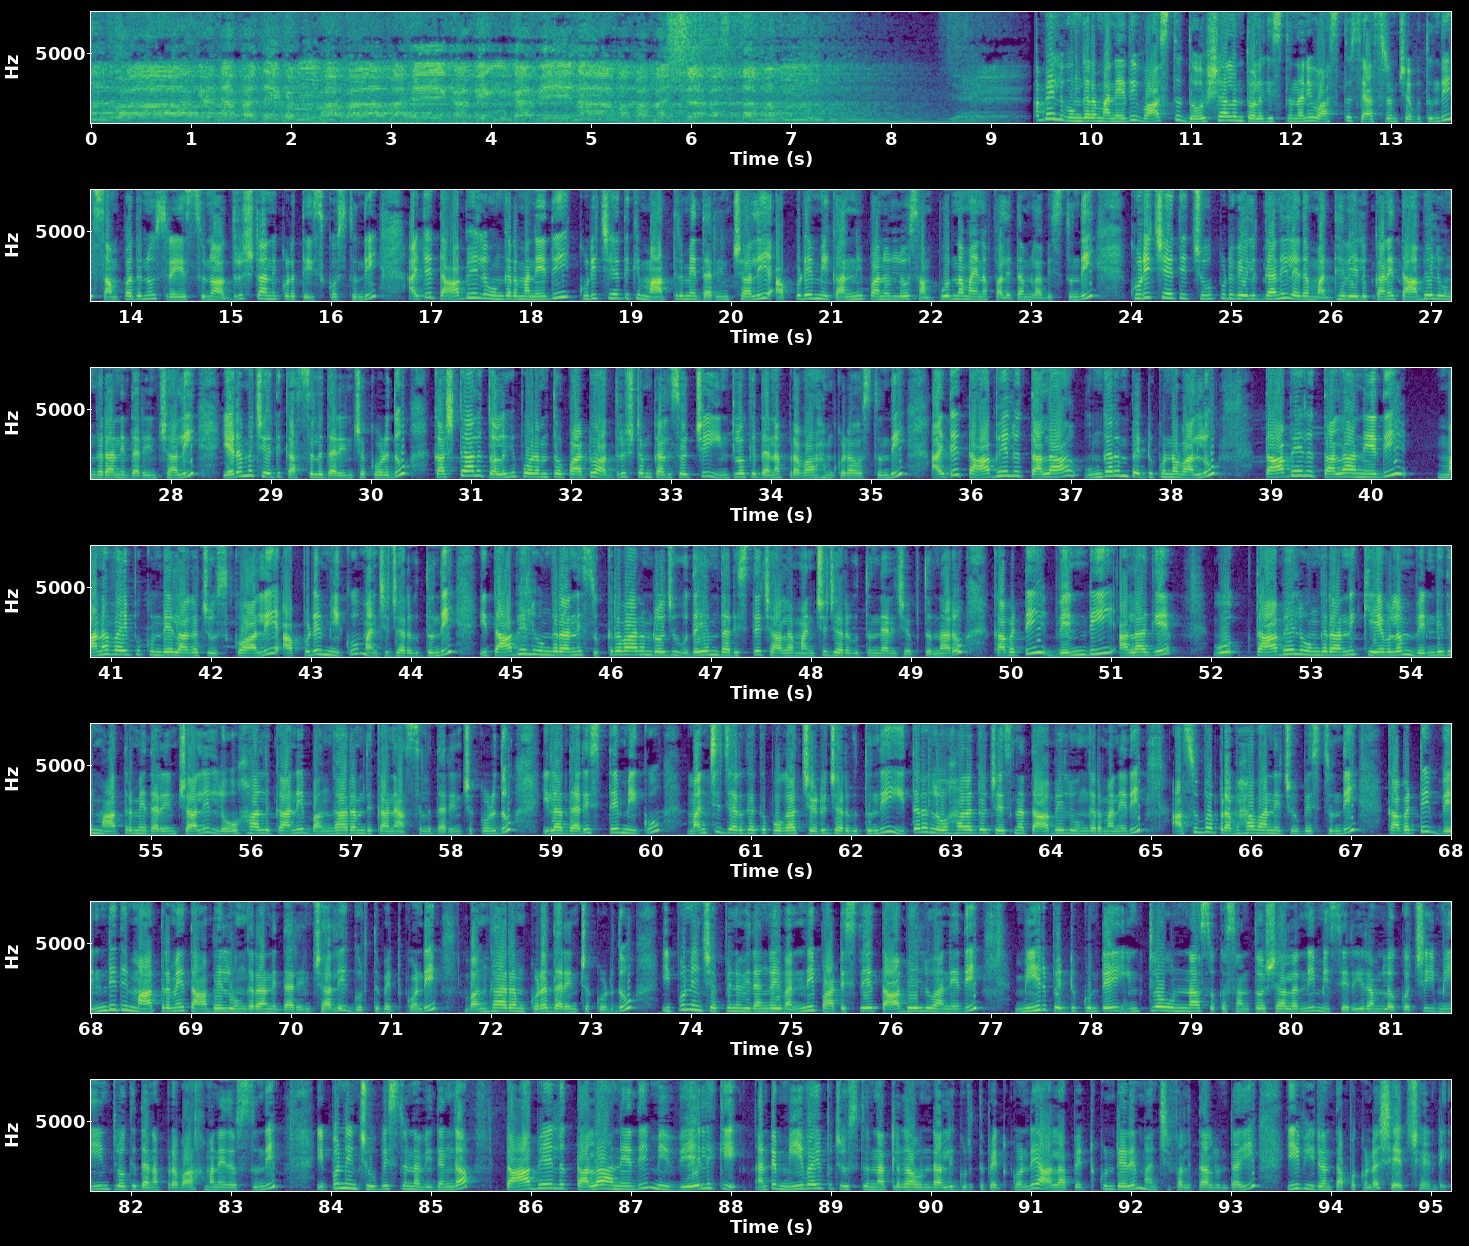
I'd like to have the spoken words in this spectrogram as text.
न्त्वा गणपतिगम् भवामहे कविम् कवे తాబేలు ఉంగరం అనేది వాస్తు దోషాలను తొలగిస్తుందని వాస్తు శాస్త్రం చెబుతుంది. సంపదను శ్రేయస్సును అదృష్టాన్ని కూడా తీసుకొస్తుంది. అయితే తాబేలు ఉంగరం అనేది కుడి చేతికి మాత్రమే ధరించాలి. అప్పుడే మీకు అన్ని పనుల్లో సంపూర్ణమైన ఫలితం లభిస్తుంది. కుడి చేతి చూపుడు వేలుకు కానీ లేదా మధ్య వేలుకు కానీ తాబేలు ఉంగరాన్ని ధరించాలి. ఎడమ చేతికి అస్సలు ధరించకూడదు. కష్టాలు తొలగిపోవడంతో పాటు అదృష్టం కలిసొచ్చి ఇంట్లోకి ధన ప్రవాహం కూడా వస్తుంది. అయితే తాబేలు తల ఉంగరం పెట్టుకున్న వాళ్ళు తాబేలు తల అనేది మన వైపుకుండేలాగా చూసుకోవాలి. అప్పుడే మీకు మంచి జరుగుతుంది. ఈ తాబేలు ఉంగరాన్ని శుక్రవారం రోజు ఉదయం ధరిస్తే చాలా మంచి జరుగుతుంది అని చెప్తున్నారు. కాబట్టి వెండి అలాగే తాబేలు ఉంగరాన్ని కేవలం వెండిది మాత్రమే ధరించాలి. లోహాలు కానీ బంగారంది కానీ అస్సలు ధరించకూడదు. ఇలా ధరిస్తే మీకు మంచి జరగకపోగా చెడు జరుగుతుంది. ఇతర లోహాలతో చేసిన తాబేలు ఉంగరం అనేది అశుభ ప్రభావాన్ని చూపిస్తుంది. కాబట్టి వెండిది మాత్రమే తాబేలు ఉంగరాన్ని ధరించాలి. గుర్తుపెట్టుకోండి. బంగారం కూడా ధరించకూడదు. ఇప్పుడు నేను చెప్పిన విధంగా ఇవన్నీ పాటిస్తే తాబేలు అనేది మీరు పెట్టుకుంటే ఇంట్లో ఉన్న సుఖ సంతోషాలన్నీ మీ శరీరంలోకి వచ్చి మీ ఇంట్లోకి ధన ప్రవాహం అనేది వస్తుంది. ఇప్పుడు నేను చూపిస్తున్న విధంగా తాబేలు తల అనేది మీ వేలికి అంటే మీ వైపు చూస్తున్నట్లుగా ఉండాలి గుర్తుపెట్టుకోండి. అలా పెట్టుకుంటేనే మంచి ఫలితాలు ఉంటాయి. ఈ వీడియోని తప్పకుండా షేర్ చేయండి.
